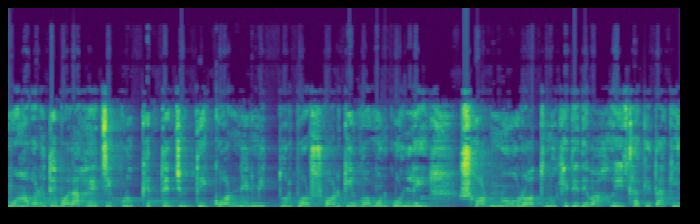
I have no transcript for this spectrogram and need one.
মহাভারতে বলা হয়েছে, কুরুক্ষেত্রের যুদ্ধে কর্ণের মৃত্যুর পর স্বর্গের গমন করলে স্বর্ণ ও রত্ন খেতে দেওয়া হয়ে থাকে তাকে।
